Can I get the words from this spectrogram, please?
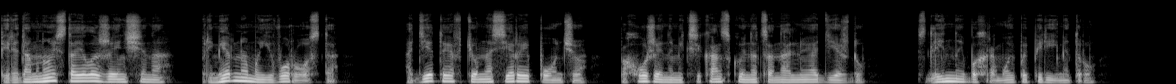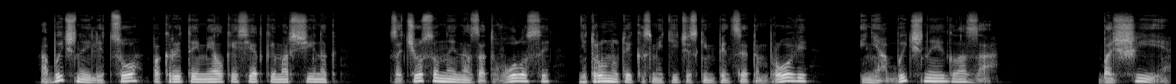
Передо мной стояла женщина, примерно моего роста — одетая в темно-серое пончо, похожее на мексиканскую национальную одежду, с длинной бахромой по периметру. Обычное лицо, покрытое мелкой сеткой морщинок, зачесанные назад волосы, нетронутые косметическим пинцетом брови и необычные глаза. Большие,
